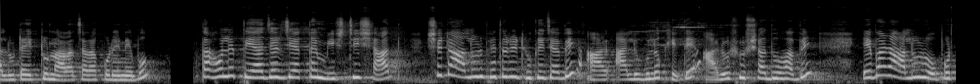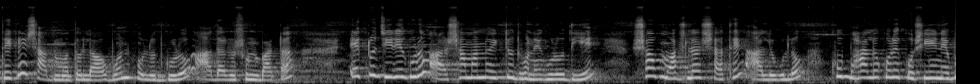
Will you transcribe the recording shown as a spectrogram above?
আলুটা একটু নাড়াচাড়া করে নেব। তাহলে পেঁয়াজের যে একটা মিষ্টি স্বাদ, সেটা আলুর ভেতরে ঢুকে যাবে আর আলুগুলো খেতে আরও সুস্বাদু হবে। এবার আলুর ওপর থেকে স্বাদ মতো লবণ, হলুদ গুঁড়ো, আদা রসুন বাটা একটু জিরে গুঁড়ো আর সামান্য একটু ধনে গুঁড়ো দিয়ে সব মশলার সাথে আলুগুলো খুব ভালো করে কষিয়ে নেব।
